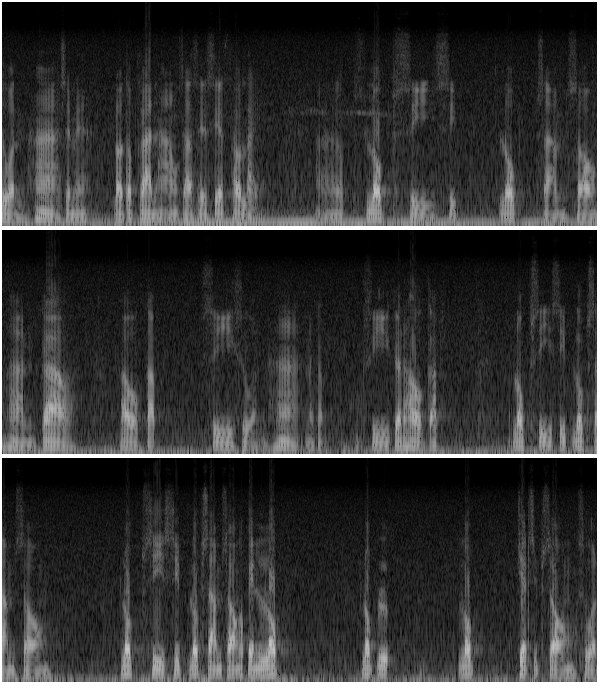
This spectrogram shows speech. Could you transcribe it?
ส่วน 5 ใช่ไหม เราต้องการหาองศาเซลเซียสเท่าไหร่อ่าครับลบ40ลบ32 หาร 9 เท่ากับ c ส่วน 5 นะครับ c ก็เท่ากับ ลบ40ลบ32ลบ40ลบ32ก็เป็นลบลบลบ72ส่วน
